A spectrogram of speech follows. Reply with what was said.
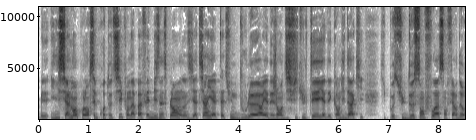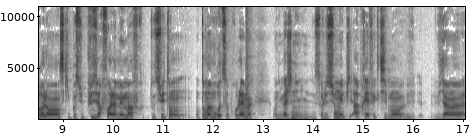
Mais initialement, pour lancer le prototype, on n'a pas fait de business plan. On a dit, ah, tiens, il y a peut-être une douleur, il y a des gens en difficulté, il y a des candidats qui, qui postulent 200 fois sans faire de relance, qui postulent plusieurs fois la même offre. Tout de suite, on, on tombe amoureux de ce problème. On imagine une, solution et puis après, effectivement, vient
